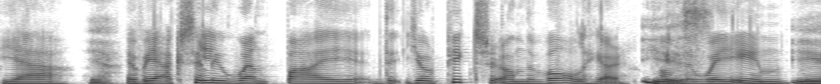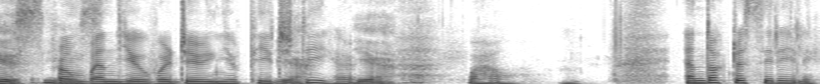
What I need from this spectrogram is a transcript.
Yeah. Yeah. yeah. We actually went by the, your picture on the wall here yes. on the way in. Yes. From yes. when you were doing your PhD yeah, here. Yeah. Wow. And Dr. Sirili.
